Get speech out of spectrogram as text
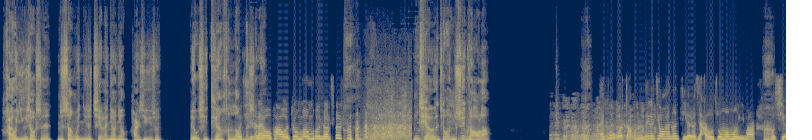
还有一个小时，你这三回你是起来尿尿还是继续睡？尤其天很冷的时候。我起来，我怕我做梦梦着厕所。你起来了之后，你睡不着了。哎不，我早上这个觉还能接着。假如我做梦梦一半，我醒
